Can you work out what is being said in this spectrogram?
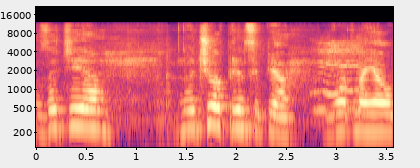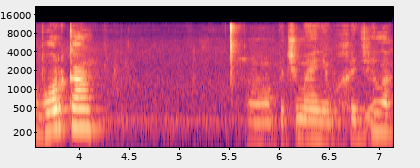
Затем, ну что, в принципе, вот моя уборка. А, Почему я не выходила?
